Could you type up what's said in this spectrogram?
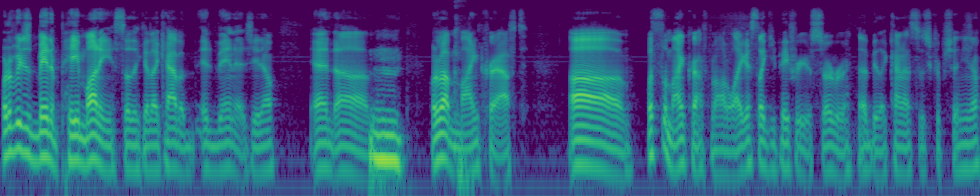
what if we just made them pay money so they could like have an advantage?" You know, and um, Mm, what about Minecraft? Um, what's the Minecraft model? I guess like you pay for your server. That'd be like kind of subscription, you know,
